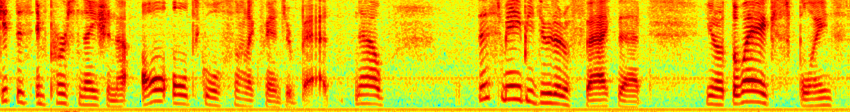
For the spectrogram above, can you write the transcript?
get this impersonation that all old school Sonic fans are bad. Now, this may be due to the fact that, you know, the way I explains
